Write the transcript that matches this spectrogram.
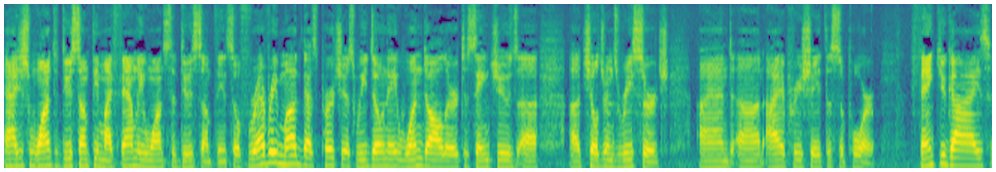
and I just wanted to do something. My family wants to do something. So for every mug that's purchased, we donate one dollar to St. Jude's uh, uh, Children's Research, and uh, I appreciate the support. Thank you guys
